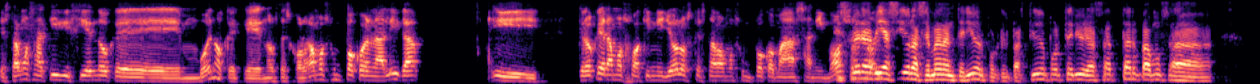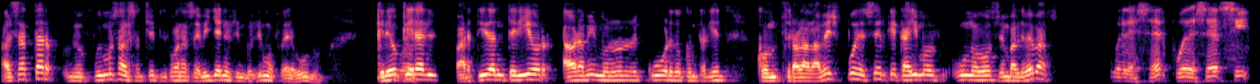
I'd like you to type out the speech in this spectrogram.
que estamos aquí diciendo que, bueno, que, que nos descolgamos un poco en la Liga y creo que éramos Joaquín y yo los que estábamos un poco más animosos. Eso era, había sido la semana anterior, porque el partido posterior a Shakhtar vamos a, al Shakhtar, fuimos al Sánchez Pizjuán a Sevilla y nos impusimos 0-1. Creo que era el partido anterior, ahora mismo no recuerdo contra quién, contra el Alavés puede ser que caímos 1-2 en Valdebebas. Puede ser, puede ser, sí.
